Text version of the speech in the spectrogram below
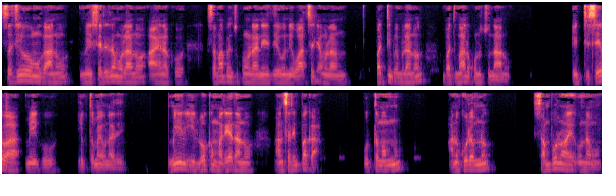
సజీవముగాను మీ శరీరములను ఆయనకు సమర్పించుకున్నాడని దేవుని వాత్సల్యములను బట్టి మిమ్మలను బతిమాలు కొనుచున్నాను. ఇట్టి సేవ మీకు యుక్తమై ఉన్నది. మీరు ఈ లోకం మర్యాదను అనుసరింపక ఉత్తమంను అనుకూలంను సంపూర్ణమై ఉన్నాము.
